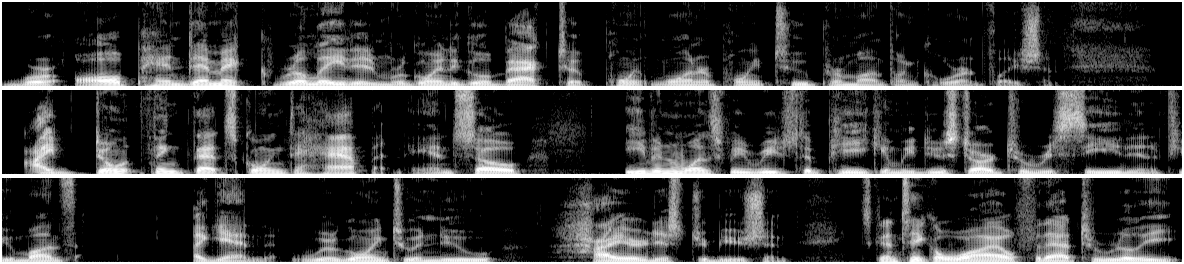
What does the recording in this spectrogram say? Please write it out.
were all pandemic related and we're going to go back to 0.1 or 0.2 per month on core inflation. I don't think that's going to happen. And so even once we reach the peak and we do start to recede in a few months, again, we're going to a new higher distribution. It's going to take a while for that to really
